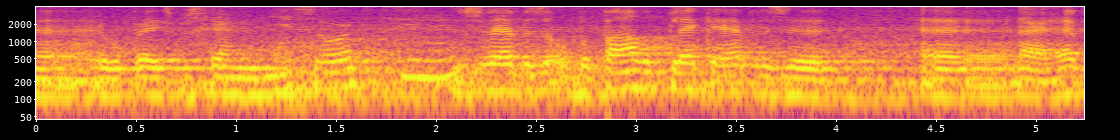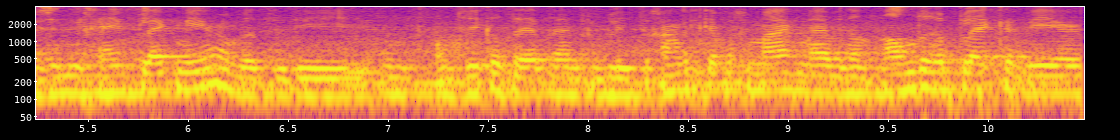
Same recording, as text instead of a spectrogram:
uh, Europees beschermde diersoort. Mm -hmm. Dus we hebben ze op bepaalde plekken hebben ze, uh, nou, hebben ze nu geen plek meer, omdat we die ont ontwikkeld hebben en publiek toegankelijk hebben gemaakt. Maar hebben dan andere plekken weer,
